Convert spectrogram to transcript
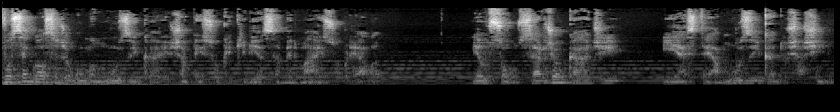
Você gosta de alguma música e já pensou que queria saber mais sobre ela? Eu sou o Sérgio Alcade e esta é a música do Xaxim.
